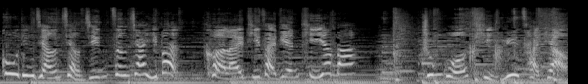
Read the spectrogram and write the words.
固定奖奖金增加一半，快来体彩店体验吧！中国体育彩票。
